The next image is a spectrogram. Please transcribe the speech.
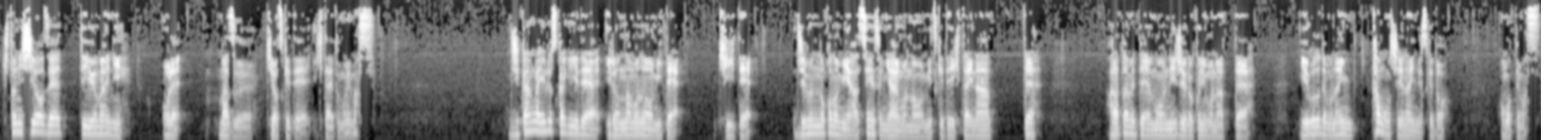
人にしようぜっていう前に、俺、まず気をつけていきたいと思います。時間が許す限りでいろんなものを見て、聞いて、自分の好みやセンスに合うものを見つけていきたいなって、改めてもう26にもなって、言うことでもないかもしれないんですけど、思ってます。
